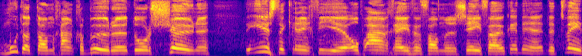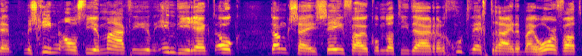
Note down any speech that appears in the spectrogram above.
1-0 moet dat dan gaan gebeuren door Schöne. De eerste kreeg hij eh, op aangeven van uh, Zeefuik. En de, de tweede, misschien als hij hem maakt, indirect ook dankzij Zeefuik. Omdat hij daar goed wegdraaide bij Horvat.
